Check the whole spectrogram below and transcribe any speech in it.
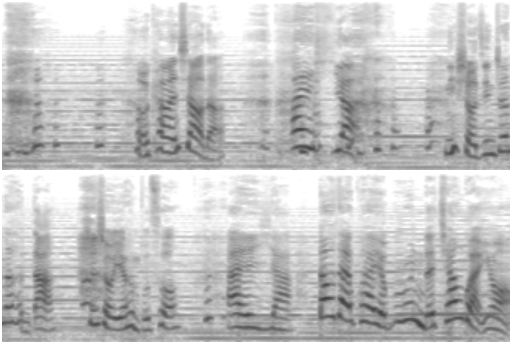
我开玩笑的。哎呀，你手劲真的很大，身手也很不错。哎呀，刀再快也不如你的枪管用。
